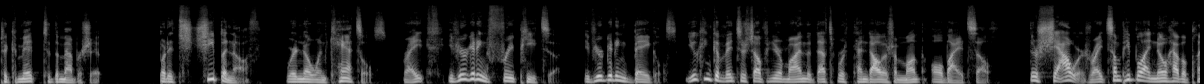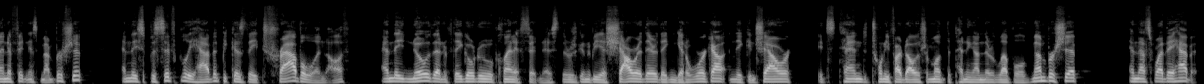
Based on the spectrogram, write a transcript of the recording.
to commit to the membership, but it's cheap enough where no one cancels, right? If you're getting free pizza if you're getting bagels, you can convince yourself in your mind that that's worth $10 a month all by itself. There's showers, right? Some people I know have a Planet Fitness membership and they specifically have it because they travel enough and they know that if they go to a Planet Fitness, there's going to be a shower there. They can get a workout and they can shower. It's 10 to $25 a month, depending on their level of membership. And that's why they have it,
